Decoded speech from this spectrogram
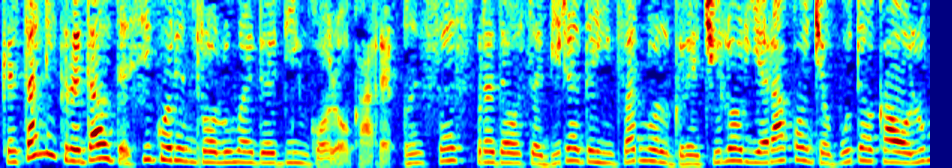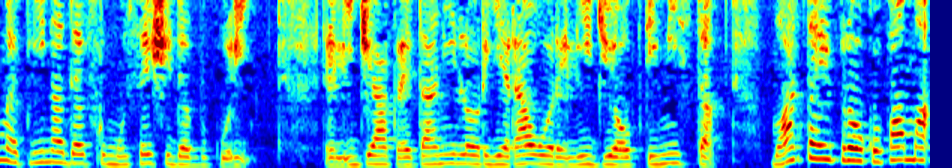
Cretanii credeau desigur într-o lume de dincolo, care însă, spre deosebire de infernul grecilor, era concepută ca o lume plină de frumuseți și de bucurii. Religia cretanilor era o religie optimistă. Moartea îi preocupa mai,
